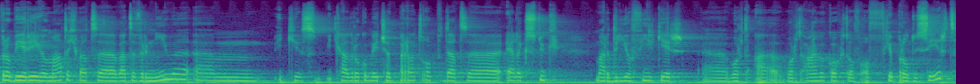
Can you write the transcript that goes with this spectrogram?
probeer regelmatig wat, uh, wat te vernieuwen. Um, ik, ik ga er ook een beetje prat op dat elk stuk maar drie of vier keer wordt, wordt aangekocht of, of geproduceerd,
